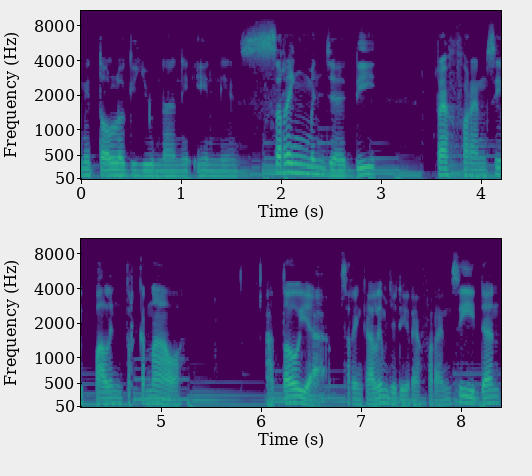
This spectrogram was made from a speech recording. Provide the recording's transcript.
mitologi Yunani ini sering menjadi referensi paling terkenal? Atau ya sering kali menjadi referensi dan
